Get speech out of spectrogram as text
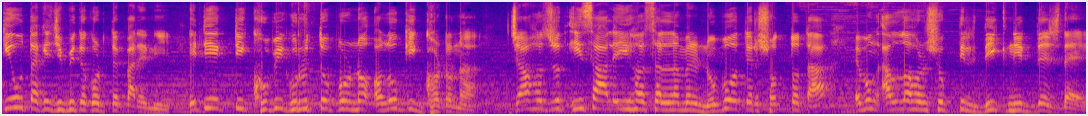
কেউ তাকে জীবিত করতে পারেনি। এটি একটি খুবই গুরুত্বপূর্ণ অলৌকিক ঘটনা, যা হজরত ঈসা আলিহাসাল্লামের সাল্লামের নবুয়তের সত্যতা এবং আল্লাহর শক্তির দিক নির্দেশ দেয়।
